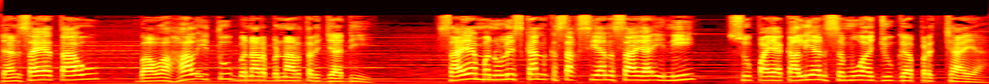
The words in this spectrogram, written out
dan saya tahu bahwa hal itu benar-benar terjadi. Saya menuliskan kesaksian saya ini supaya kalian semua juga percaya.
